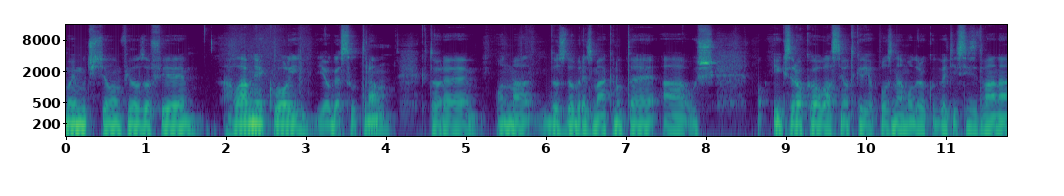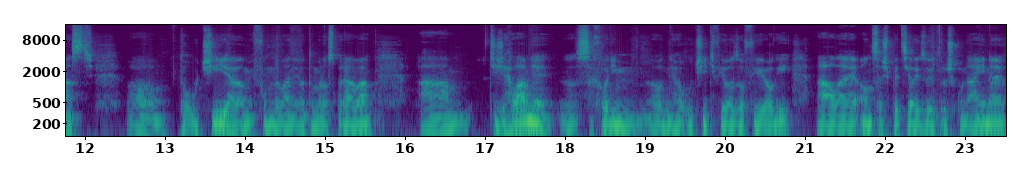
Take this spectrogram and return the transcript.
mojim učiteľom filozofie hlavne kvôli yoga sutram, ktoré on má dosť dobre zmaknuté a už x rokov, vlastne odkedy ho poznám od roku 2012, to učí a veľmi fundovane o tom rozpráva. A Čiže hlavne sa chodím od neho učiť filozofiu jogy, ale on sa špecializuje trošku na iné.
